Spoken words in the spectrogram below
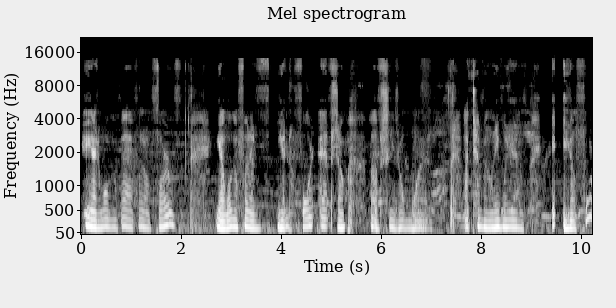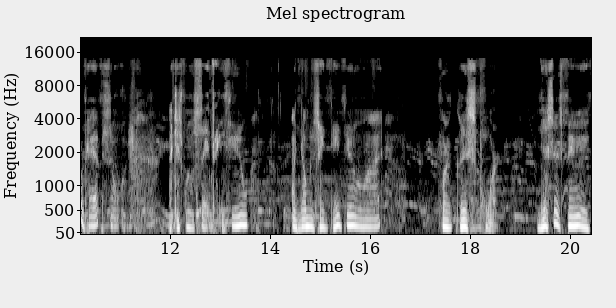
Hey guys, welcome back for the fourth. Yeah, welcome for the, yeah, the fourth episode of season one. I can't believe we're in, in the fourth episode. I just want to say thank you. I know we say thank you a lot for good support. This has been a good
